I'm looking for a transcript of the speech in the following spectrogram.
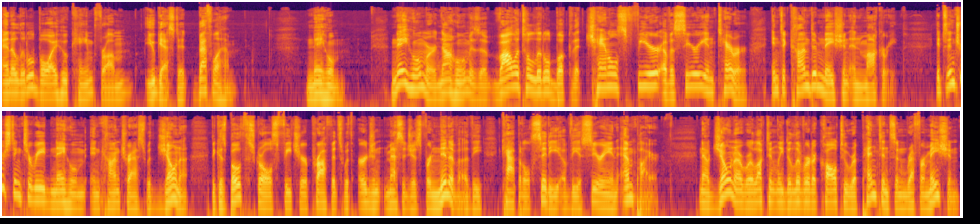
and a little boy who came from, you guessed it, Bethlehem. Nahum. Nahum, or Nahum, is a volatile little book that channels fear of Assyrian terror into condemnation and mockery. It's interesting to read Nahum in contrast with Jonah because both scrolls feature prophets with urgent messages for Nineveh, the capital city of the Assyrian Empire. Now, Jonah reluctantly delivered a call to repentance and reformation,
